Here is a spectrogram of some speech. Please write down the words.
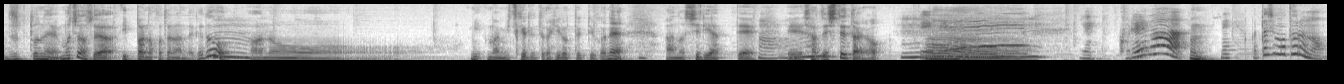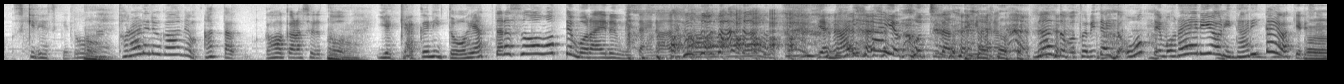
ずっとねもちろんそれは一般の方なんだけど、うん。あのーみまあ、見つけてとか拾ってっていうかね、あの知り合って、うん。えー撮影してたよ。うん。えーいやこれは、うん。ね、私も撮るの好きですけど、うん。撮られる側でもあった側からすると、うん。いや逆にどうやったらそう思ってもらえるみたいな。いやなりたいよこっちだってみたいな。何度も撮りたいと思ってもらえるようになりたいわけですよ、う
